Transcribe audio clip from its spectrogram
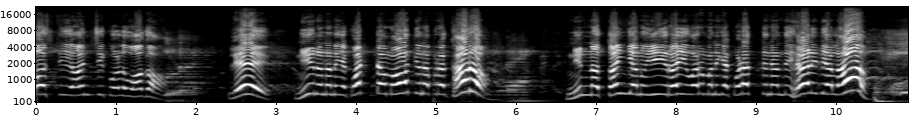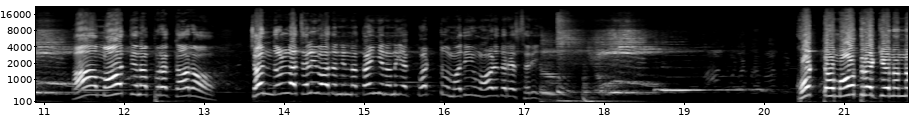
ಆಸ್ತಿ ಹಂಚಿಕೊಳ್ಳುವಾಗ, ಲೇ, ನೀನು ನನಗೆ ಕೊಟ್ಟ ಮಾತಿನ ಪ್ರಕಾರ ನಿನ್ನ ತಂಗಿಯನ್ನು ಈ ರವಿವರ್ಮನಿಗೆ ಕೊಡುತ್ತೇನೆ ಎಂದು ಹೇಳಿದೆಯಲ್ಲ? ಆ ಮಾತಿನ ಪ್ರಕಾರ ಚಂದುಳ್ಳ ಚಲಿವಾದ ನಿನ್ನ ತಂಗಿ ನನಗೆ ಕೊಟ್ಟು ಮದುವೆ ಮಾಡಿದರೆ ಸರಿ. ಕೊಟ್ಟ ಮಾತ್ರಕ್ಕೆ ನನ್ನ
